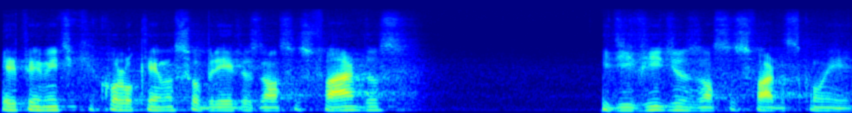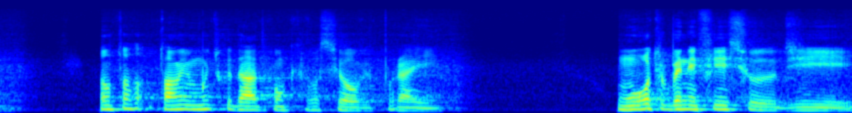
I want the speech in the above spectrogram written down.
ele permite que coloquemos sobre ele os nossos fardos e divide os nossos fardos com ele. Então tome muito cuidado com o que você ouve por aí. Um outro benefício de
